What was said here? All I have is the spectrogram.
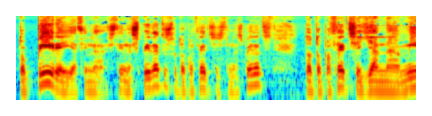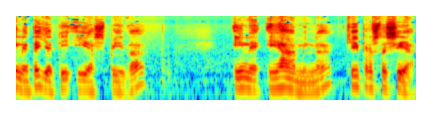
το πήρε η Αθηνά στην ασπίδα της, το τοποθέτησε στην ασπίδα της, το τοποθέτησε για να αμήνεται γιατί η ασπίδα είναι η άμυνα και η προστασία.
